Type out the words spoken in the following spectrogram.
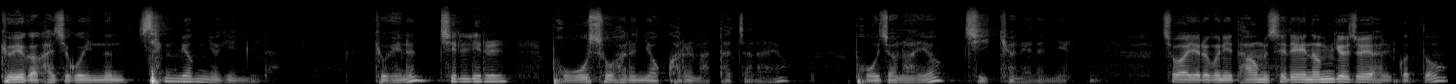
교회가 가지고 있는 생명력입니다. 교회는 진리를 보수하는 역할을 맡았잖아요. 보존하여 지켜내는 일. 저와 여러분이 다음 세대에 넘겨줘야 할 것도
